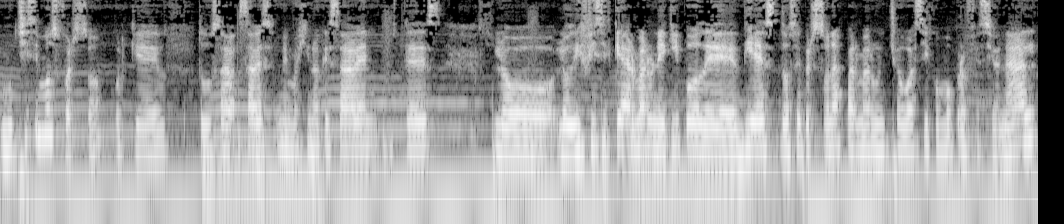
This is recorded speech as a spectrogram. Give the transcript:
muchísimo esfuerzo, porque tú sa- sabes, me imagino que saben ustedes lo, lo difícil que es armar un equipo de 10, 12 personas para armar un show así como profesional,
